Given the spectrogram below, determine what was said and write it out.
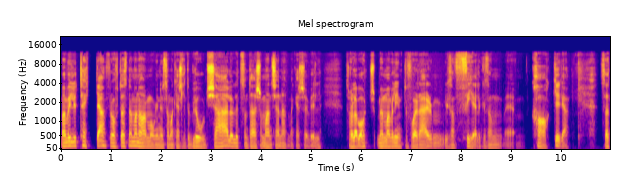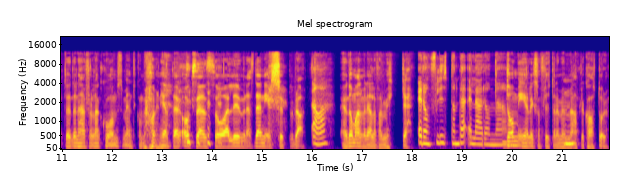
Man vill ju täcka, för oftast när man har mogen så har man kanske lite blodkärl och lite sånt där som man känner att man kanske vill trolla bort, men man vill inte få det där liksom fel, liksom, eh, kakiga. Så att eh, den här från Lancome, som jag inte kommer ihåg vad den heter, och sen så Lumines, den är superbra. Ja. Eh, de använder i alla fall mycket. Är de flytande eller är de... Um... De är liksom flytande med, mm. med applikator.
